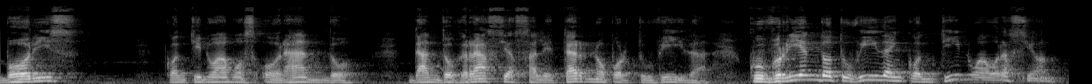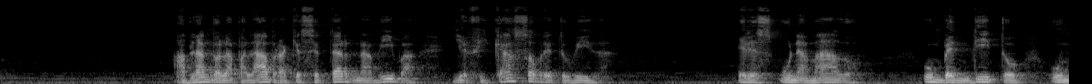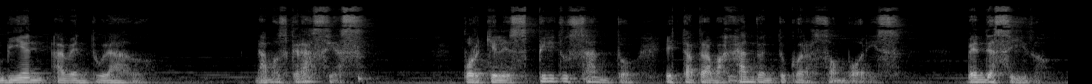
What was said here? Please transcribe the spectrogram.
Boris, continuamos orando, dando gracias al Eterno por tu vida, cubriendo tu vida en continua oración, hablando la palabra que es eterna, viva y eficaz sobre tu vida. Eres un amado, un bendito, un bienaventurado. Damos gracias porque el Espíritu Santo está trabajando en tu corazón, Boris. Bendecido.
